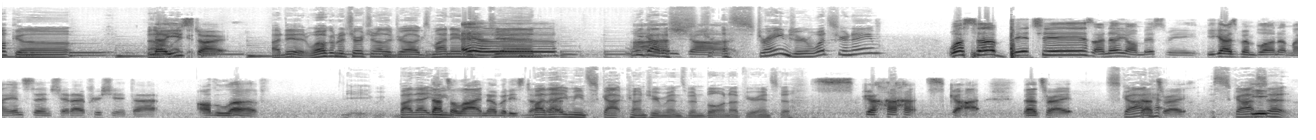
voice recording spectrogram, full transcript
Welcome. No, you start. I did. Welcome to Church and Other Drugs. My name is Jed. We got a, str- a stranger. What's your name? What's up, bitches? I know y'all miss me. You guys have been blowing up my Insta and shit. I appreciate that. All the love. By that you That's mean a lie. Nobody's done by that. that you mean Scott Countryman's been blowing up your Insta. Scott. Scott. That's right. Scott. That's ha- right. Scott He- said.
